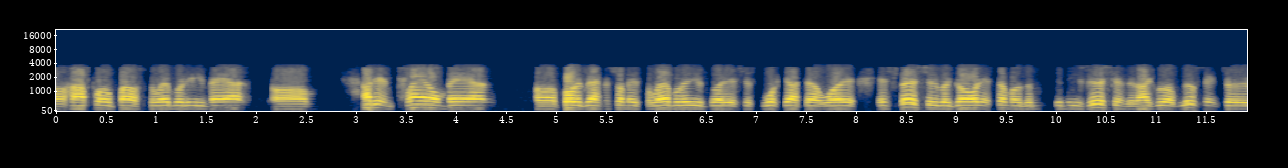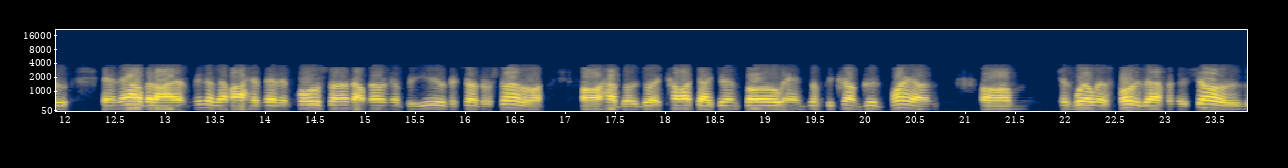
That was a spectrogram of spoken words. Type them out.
uh, high profile celebrity events. Um, I didn't plan on being uh, photographing some of these celebrities, but it's just worked out that way. Especially regarding some of the, the musicians that I grew up listening to, and now that I many of them I have met in person, I've known them for years, et cetera, et cetera. Uh, have the direct contact info and just become good friends, um, as well as photographing their shows.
